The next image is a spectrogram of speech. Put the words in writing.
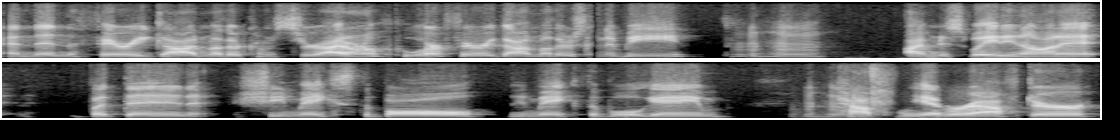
and then the fairy godmother comes through. I don't know who our fairy godmother is going to be. Mm-hmm. I'm just waiting on it. But then she makes the ball. We make the bowl game Mm-hmm. happily ever after.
